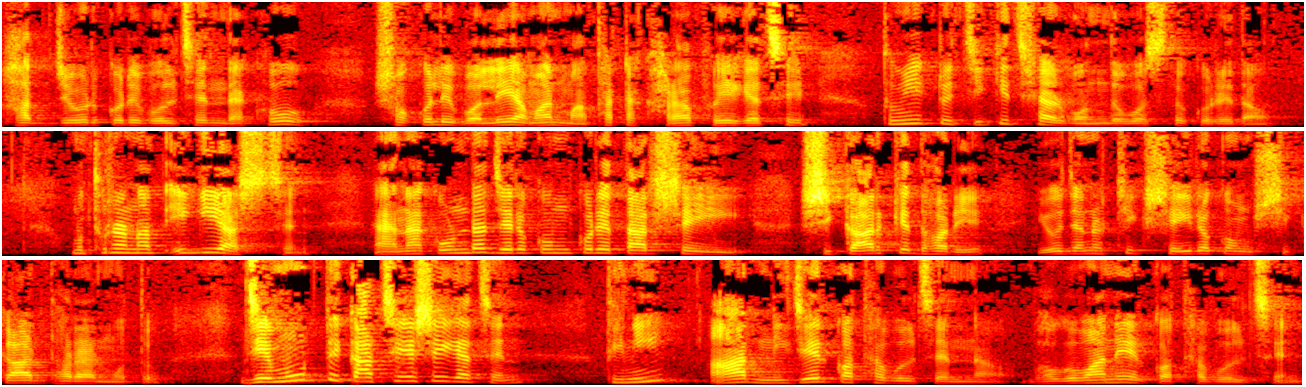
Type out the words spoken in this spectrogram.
হাত জোর করে বলছেন, দেখো, সকলে বলে আমার মাথাটা খারাপ হয়ে গেছে। তুমি একটু চিকিৎসার বন্দোবস্ত করে দাও। মথুরানাথ এগিয়ে আসছেন। অ্যানাকোন্ডা যেরকম করে তার সেই শিকারকে ধরে, এও যেন ঠিক সেই রকম শিকার ধরার মতো। যে মুহূর্তে কাছে এসে গেছেন তিনি আর নিজের কথা বলছেন না, ভগবানের কথা বলছেন।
